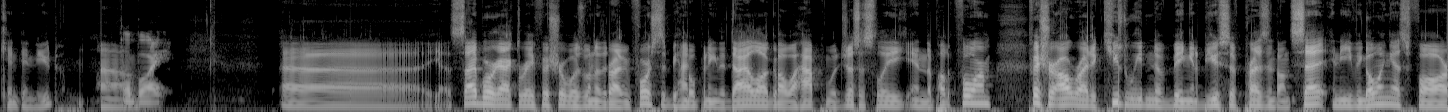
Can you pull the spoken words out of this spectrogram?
continued. Um, Oh boy. Uh, yeah, cyborg actor Ray Fisher was one of the driving forces behind opening the dialogue about what happened with Justice League in the public forum. Fisher outright accused Whedon of being an abusive presence on set and even going as far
